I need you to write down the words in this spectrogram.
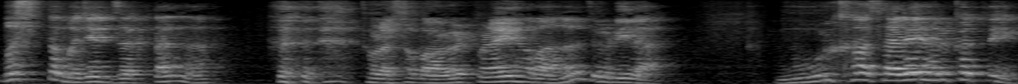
मस्त मजेत जगताना थोडासा बावळटपणाही हवा ह जोडीला. मूर्ख असायलाही हरकत नाही.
